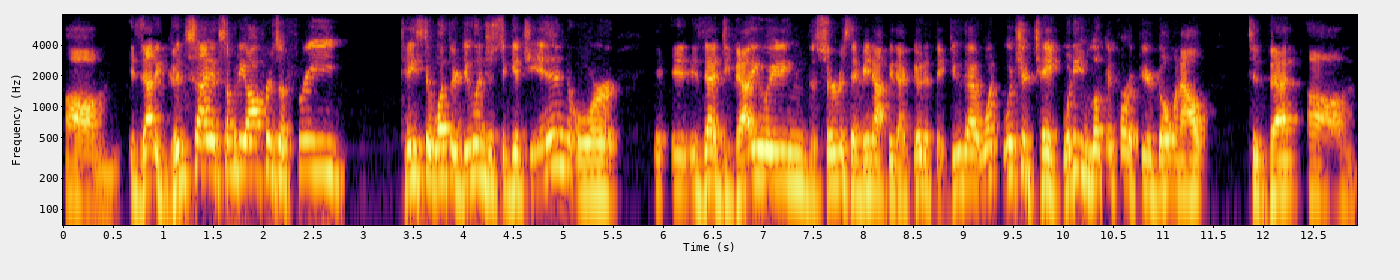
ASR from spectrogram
Um, is that a good sign if somebody offers a free taste of what they're doing just to get you in, or is that devaluating the service? They may not be that good if they do that. What What's your take? What are you looking for if you're going out to vet, um,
